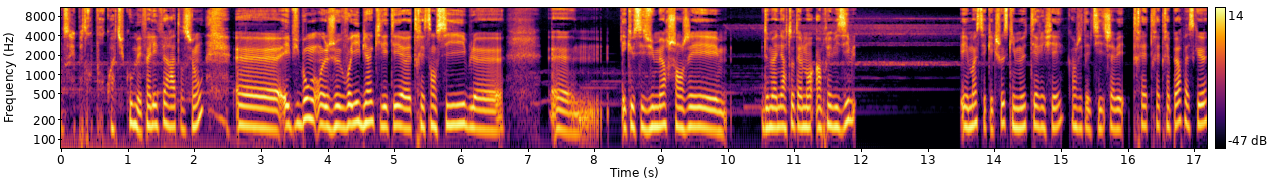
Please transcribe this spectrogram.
On savait pas trop pourquoi du coup, mais fallait faire attention. Et puis bon, je voyais bien qu'il était très sensible et que ses humeurs changeaient de manière totalement imprévisible. Et moi, c'est quelque chose qui me terrifiait quand j'étais petite. J'avais très très très peur parce que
